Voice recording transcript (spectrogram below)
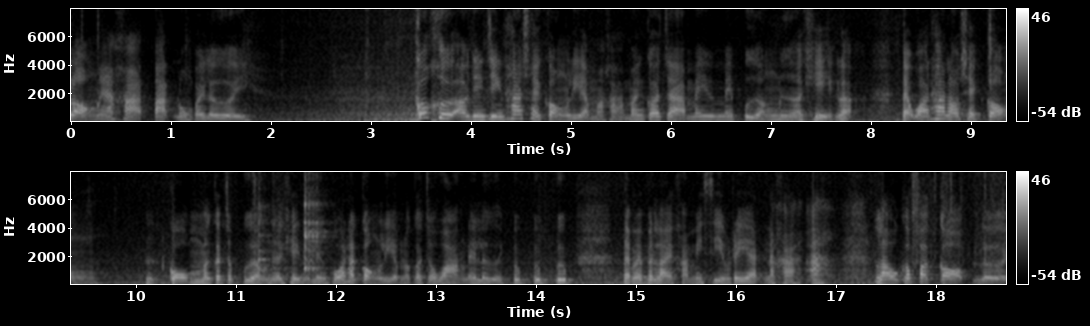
กล่องเนี้ยค่ะ ตัดลงไปเลย ก็คือเอาจริง ๆ ถ้าใช้กล่องเหลี่ยมอะค่ะ มันก็จะไม่ไม่เปลืองเนื้อเค้กละแต่ว่าถ้าเราใช้กล่องกลมมันก็จะเปลืองเนื้อเค้กนิดนึงเพราะว่าถ้ากล่องเหลี่ยมเราก็จะวางได้เลยปึ๊บปึ๊บปึ๊บแต่ไม่เป็นไรค่ะไม่ซีเรียสนะคะอะเราก็ประกอบเลย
